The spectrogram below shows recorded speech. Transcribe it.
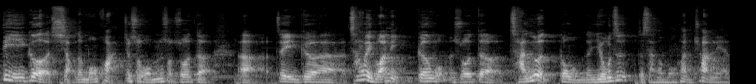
第一个小的模块，就是我们所说的呃这个仓位管理跟我们说的缠论跟我们的游资这三个模块的串联。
